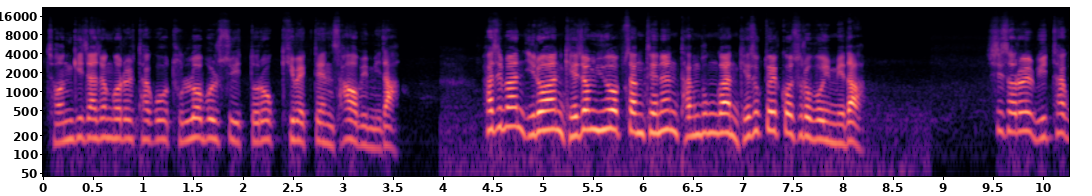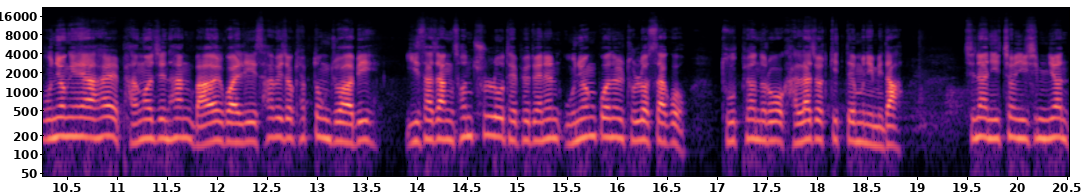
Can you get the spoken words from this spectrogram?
전기 자전거를 타고 둘러볼 수 있도록 기획된 사업입니다. 하지만 이러한 개점 휴업 상태는 당분간 계속될 것으로 보입니다. 시설을 위탁 운영해야 할 방어진 항 마을관리 사회적 협동조합이 이사장 선출로 대표되는 운영권을 둘러싸고 두 편으로 갈라졌기 때문입니다. 지난 2020년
